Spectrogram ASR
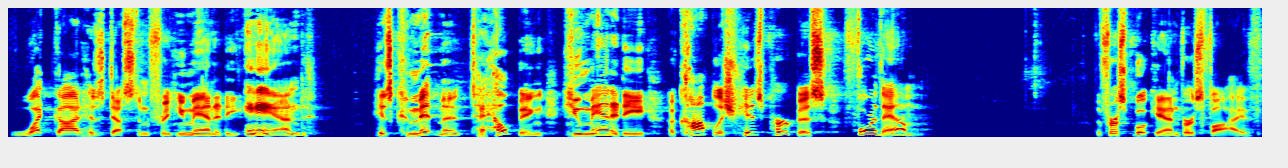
what God has destined for humanity and his commitment to helping humanity accomplish his purpose for them. The first bookend, verse 5,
